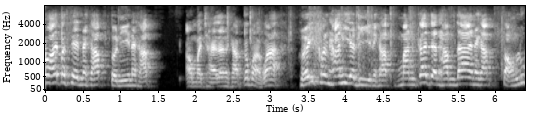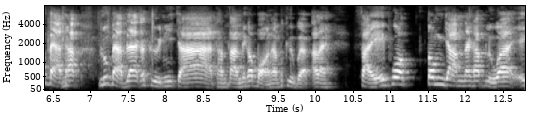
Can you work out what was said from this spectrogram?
ร้อยเปอร์เซ็นต์นะครับ ตัวนี้นะครับ เอามาใช้แล้วนะครับ ก็บอกว่าเฮ้ยค่อนข้างที่จะดีนะครับ มันก็จะทำได้นะครับสองรูปแบบนะครับ รูปแบบแรกก็คือนี่จ้าทำตามที่เขาบอกนะครับก็คือแบบอะไร ใส่พวกต้มยำนะครับ หรือว่าไอ้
